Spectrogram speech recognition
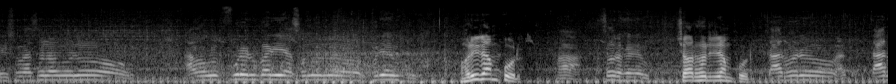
এই আসলে হলো আমার পুরের বাড়ি আসলে হলো হরিরামপুর। হরিরামপুর? হ্যাঁ চর হরিরামপুর চর হরিরামপুর তারপরে তার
